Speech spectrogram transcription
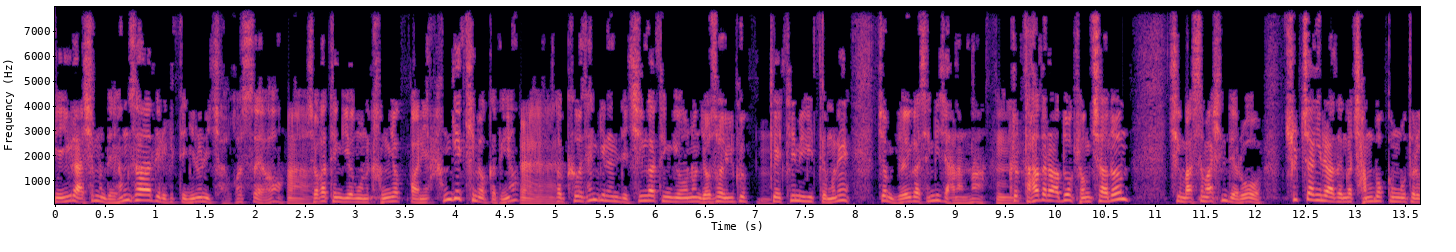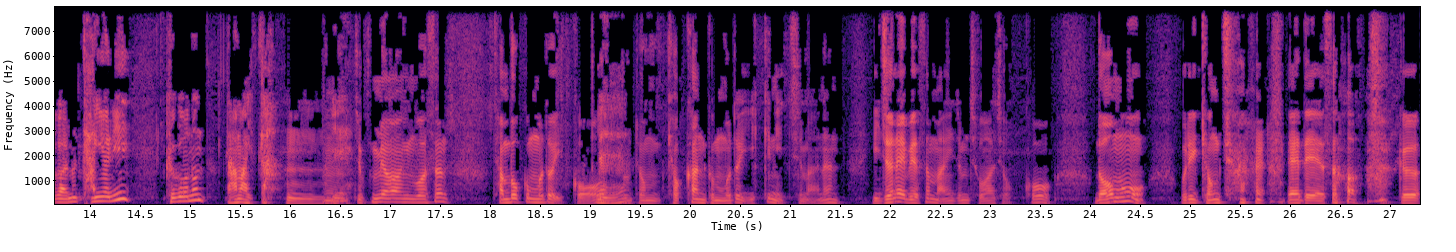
예, 이걸 아시면 돼요. 형사들이 그때 인원이 적었어요. 아. 저 같은 경우는 강력반이 한 개 팀이었거든요. 네. 그러니까 그거 생기는데 지금 같은 경우는 여섯 일곱 개 팀이기 때문에 좀 여유가 생기지 않았나. 음. 그렇다 하더라도 경찰은 지금 말씀하신 대로 출장이라든가 잠복 근무 들어가면 당연히 그거는 남아 있다. 음. 음, 예. 분명한 것은 잠복 근무도 있고 네. 좀, 좀 격한 근무도 있긴 있지만은 이전에 비해서 많이 좀 좋아졌고 너무 우리 경찰에 대해서 그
